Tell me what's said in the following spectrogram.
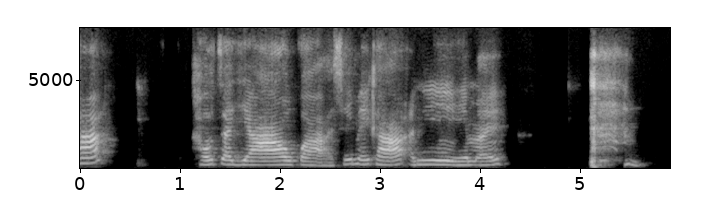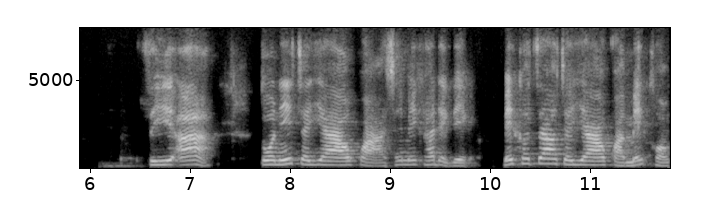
คะ เขาจะยาวกว่าใช่ไหมคะ อันนี้เห็นไหมสีอะ ตัวนี้จะยาวกว่าใช่ไหมคะ เด็กๆ เม็ดข้าวเจ้าจะยาวกว่าเม็ดของ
